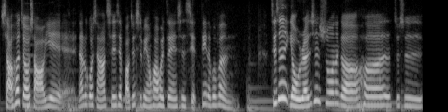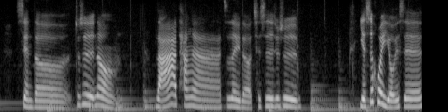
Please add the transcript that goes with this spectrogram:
少喝酒，少熬夜。那如果想要吃一些保健食品的话，会建议是显定的部分。其实有人是说那个喝就是显得就是那种。辣汤啊之类的，其实就是也是会有一些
